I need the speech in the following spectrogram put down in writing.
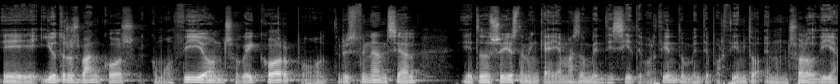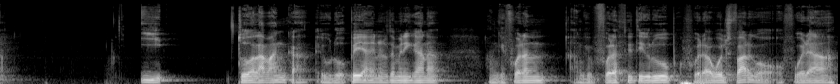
eh, y otros bancos como Zions o Gay Corp o Trust Financial, eh, todos ellos también caían más de un 27%, un 20% en un solo día. Y toda la banca europea y norteamericana, aunque fueran, aunque fuera Citigroup, fuera Wells Fargo, o fuera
